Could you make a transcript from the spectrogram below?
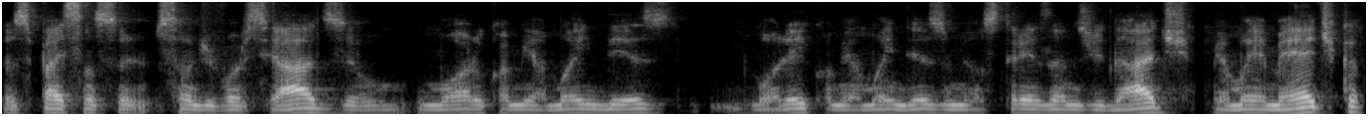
meus pais são, são divorciados, eu moro com a minha mãe desde morei com a minha mãe desde os meus três anos de idade. Minha mãe é médica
